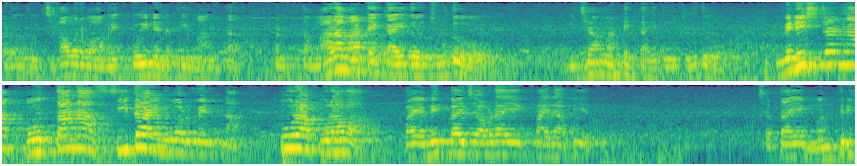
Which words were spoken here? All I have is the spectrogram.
પરંતુ છાવરવા અમે કોઈને નથી માંગતા. પણ તમારા માટે કાયદો જુદો, બીજા માટે કાયદો જુદો. મિનિસ્ટરના પોતાના સીધા ઇન્વોલ્વમેન્ટના પૂરા પુરાવા ભાઈ અમિતભાઈ ચાવડાએ એક ફાઇલ આપી હતી. છતાં એ મંત્રી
